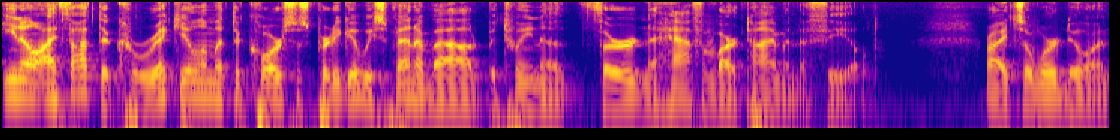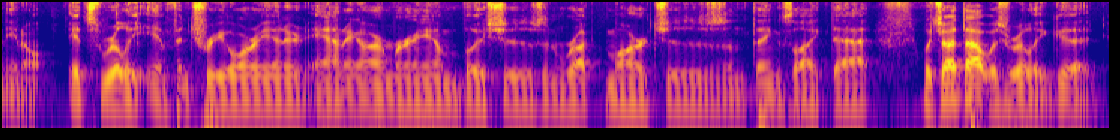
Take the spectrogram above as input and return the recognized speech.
you know, I thought the curriculum at the course was pretty good. We spent about between a third and a half of our time in the field. Right, so we're doing, you know, it's really infantry oriented, anti armor ambushes and ruck marches and things like that, which I thought was really good.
